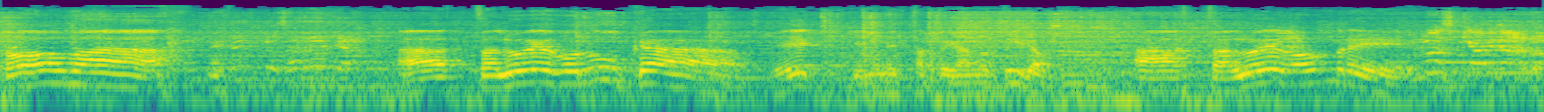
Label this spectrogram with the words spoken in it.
¡Toma! ¡Hasta luego, Luca! ¿Eh? ¿Quién me está pegando tiro? ¡Hasta luego, hombre! ¿Lo has cargado?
